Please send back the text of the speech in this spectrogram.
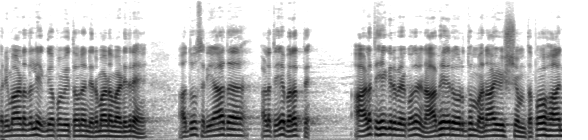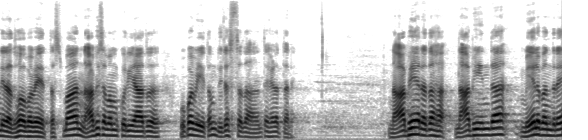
ಪರಿಮಾಣದಲ್ಲಿ ಯಜ್ಞೋಪವೀತವನ್ನು ನಿರ್ಮಾಣ ಮಾಡಿದರೆ ಅದು ಸರಿಯಾದ ಅಳತೆಯೇ ಬರುತ್ತೆ. ಆ ಅಳತೆ ಹೇಗಿರಬೇಕು ಅಂದರೆ ನಾಭೇರೋರ್ಧಂ ಅನಾಯುಷ್ಯಂ ತಪೋಹಾನಿ ರಧೋ ಭವೇ ತಸ್ಮಾನ್ ನಾಭಿಸಮಂ ಕುರಿಯಾತ್ ಉಪವೀತಂ ದ್ವಿಜಸ್ತದ ಅಂತ ಹೇಳ್ತಾರೆ. ನಾಭೇರಥ ನಾಭಿಯಿಂದ ಮೇಲೆ ಬಂದರೆ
